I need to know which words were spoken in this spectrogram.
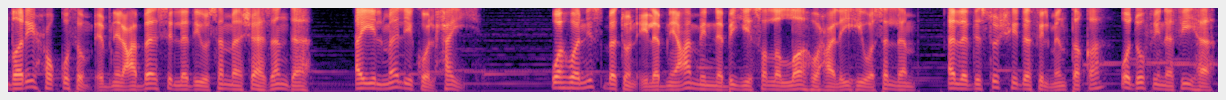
ضريح قثم ابن العباس الذي يسمى شهزنده أي الملك الحي. وهو نسبة إلى ابن عم النبي صلى الله عليه وسلم الذي استشهد في المنطقة ودفن فيها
